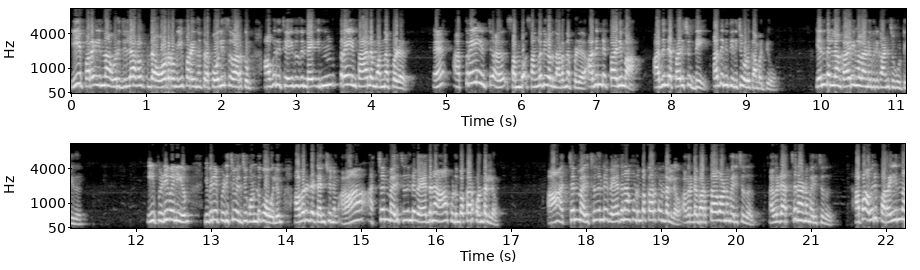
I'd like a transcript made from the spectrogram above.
ഈ പറയുന്ന ഒരു ജില്ലാ കളക്ടറുടെ ഓർഡറും ഈ പറയുന്ന പോലീസുകാർക്കും അവർ ചെയ്തതിന്റെ ഇത്രയും കാലം വന്നപ്പോൾ ഏഹ് അത്രയും സംഗതികൾ നടന്നപ്പോൾ അതിന്റെ തനിമ അതിന്റെ പരിശുദ്ധി അതിന് തിരിച്ചു കൊടുക്കാൻ പറ്റുമോ? എന്തെല്ലാം കാര്യങ്ങളാണ് ഇവർ കാണിച്ചു കൂട്ടിയത്? ഈ പിടിവലിയും ഇവരെ പിടിച്ചു വലിച്ചു കൊണ്ടുപോകലും അവരുടെ ടെൻഷനും. ആ അച്ഛൻ മരിച്ചതിന്റെ വേദന ആ കുടുംബക്കാർക്കുണ്ടല്ലോ. ആ അച്ഛൻ മരിച്ചതിന്റെ വേദന കുടുംബക്കാർക്കുണ്ടല്ലോ. അവരുടെ ഭർത്താവാണ് മരിച്ചത്. അവരുടെ അച്ഛനാണ് മരിച്ചത്. അപ്പൊ അവർ പറയുന്ന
